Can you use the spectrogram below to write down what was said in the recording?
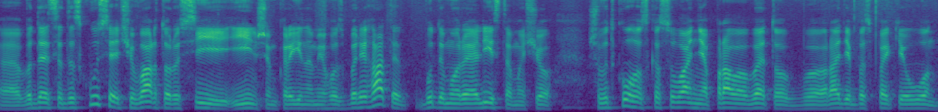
ведеться дискусія, чи варто Росії і іншим країнам його зберігати. Будемо реалістами, що швидкого скасування права вето в Раді безпеки ООН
